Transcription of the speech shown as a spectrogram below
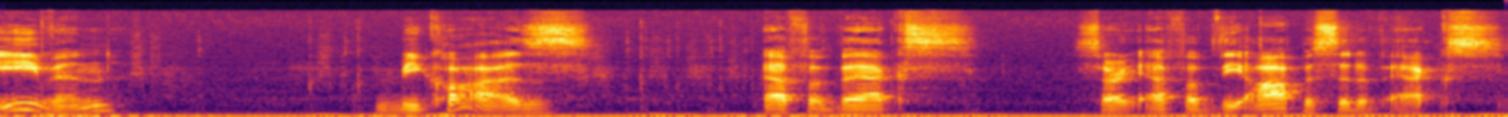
even because f of x, sorry, f of the opposite of x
